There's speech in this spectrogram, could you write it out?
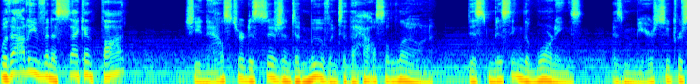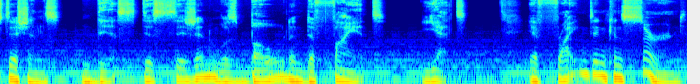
Without even a second thought, she announced her decision to move into the house alone, dismissing the warnings as mere superstitions. This decision was bold and defiant, yet if frightened and concerned,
